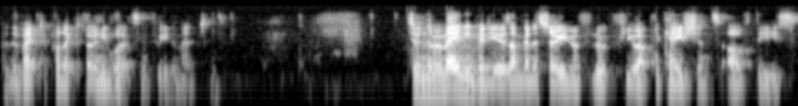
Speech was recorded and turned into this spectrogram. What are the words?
but the vector product only works in three dimensions. So in the remaining videos, I'm going to show you a few applications of these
